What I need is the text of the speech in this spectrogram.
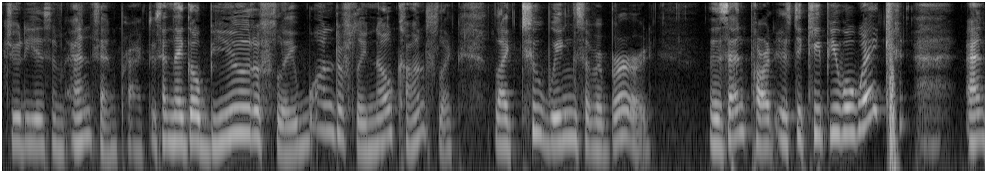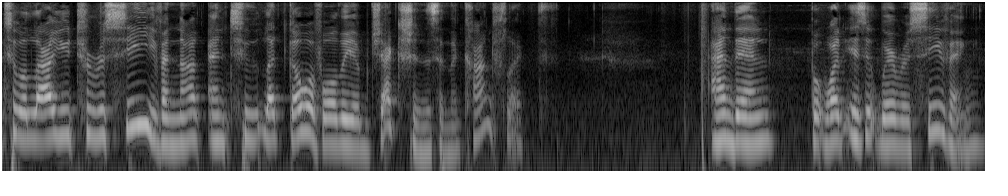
Judaism and Zen practice, and they go beautifully, wonderfully, no conflict, like two wings of a bird. The Zen part is to keep you awake and to allow you to receive and not and to let go of all the objections and the conflict. And then, but what is it we're receiving?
